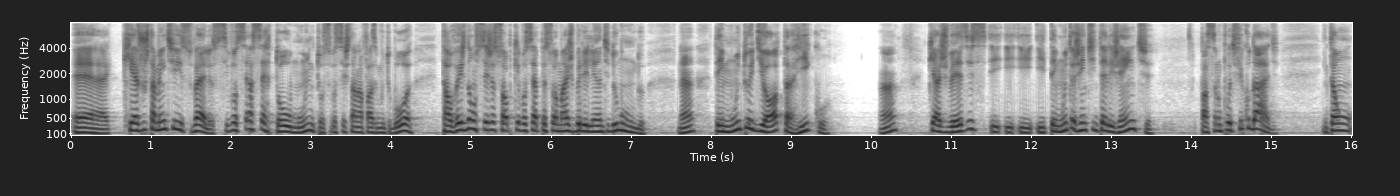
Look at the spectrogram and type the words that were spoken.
É, que é justamente isso, velho. Se você acertou muito, ou se você está na fase muito boa, talvez não seja só porque você é a pessoa mais brilhante do mundo. Né? Tem muito idiota rico né? que às vezes. E, e, e, tem muita gente inteligente passando por dificuldade. Então,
